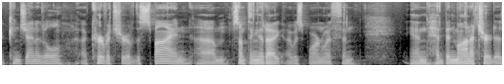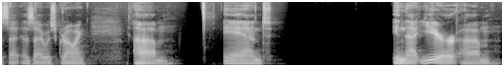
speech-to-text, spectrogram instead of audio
a congenital uh, curvature of the spine, um, something that I, I, was born with and, and had been monitored as I, as I was growing. Um, and in that year, um,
